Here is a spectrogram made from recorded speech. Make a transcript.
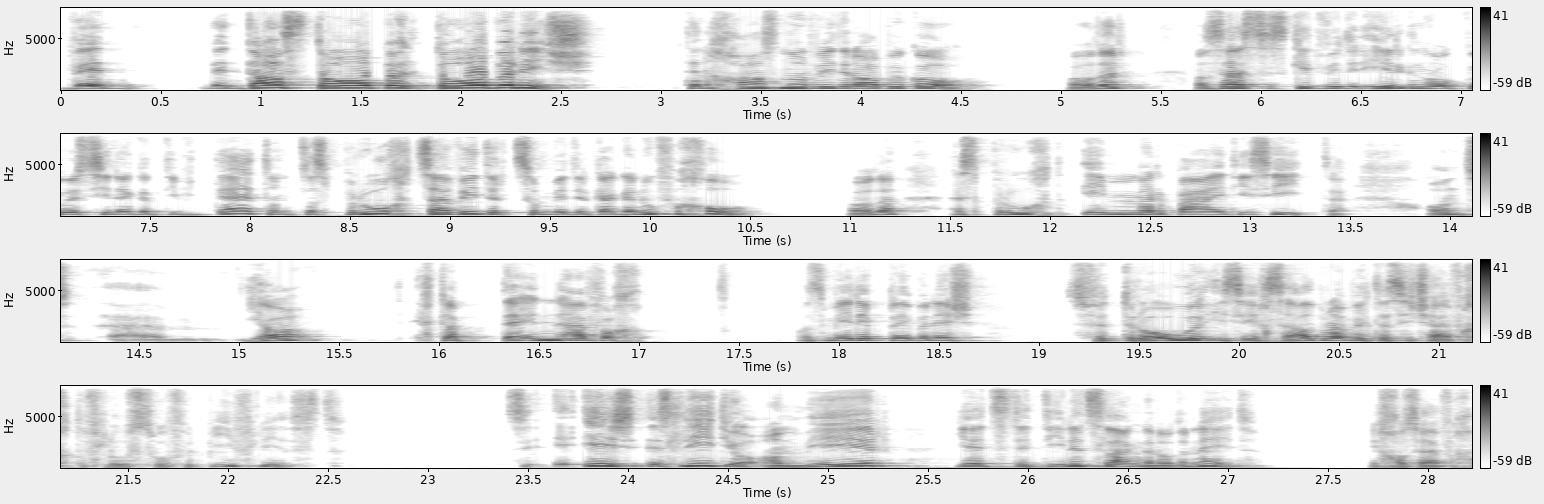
wenn, wenn das da oben, da oben ist, dann kann es nur wieder runtergehen, oder? Also das heisst, es gibt wieder irgendwo gewisse Negativität und das braucht es auch wieder, um wieder gegen zu kommen. Oder? Es braucht immer beide Seiten. Und ähm, ja, ich glaube, dann einfach, was mir geblieben ist, das Vertrauen in sich selber, weil das ist einfach der Fluss, der vorbeifließt. Es, ist, es liegt ja an mir, jetzt dort reinzulängen oder nicht. Ich kann es einfach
